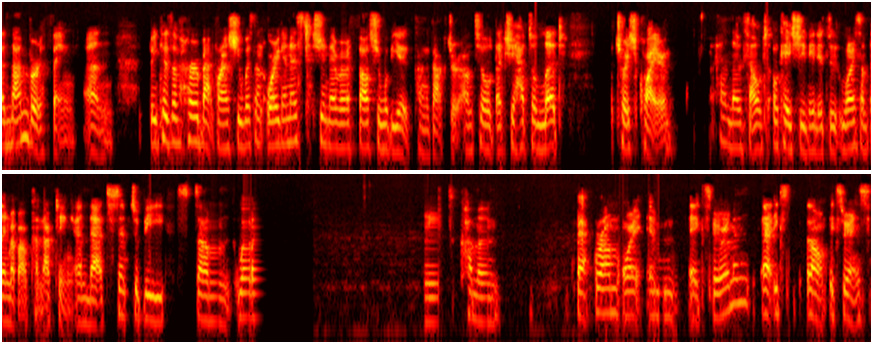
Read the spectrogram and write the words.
a number thing. And because of her background she was an organist. She never thought she would be a conductor until like she had to lead church choir and then felt okay she needed to learn something about conducting. And that seemed to be some common background or experiment uh, ex, um, experience.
